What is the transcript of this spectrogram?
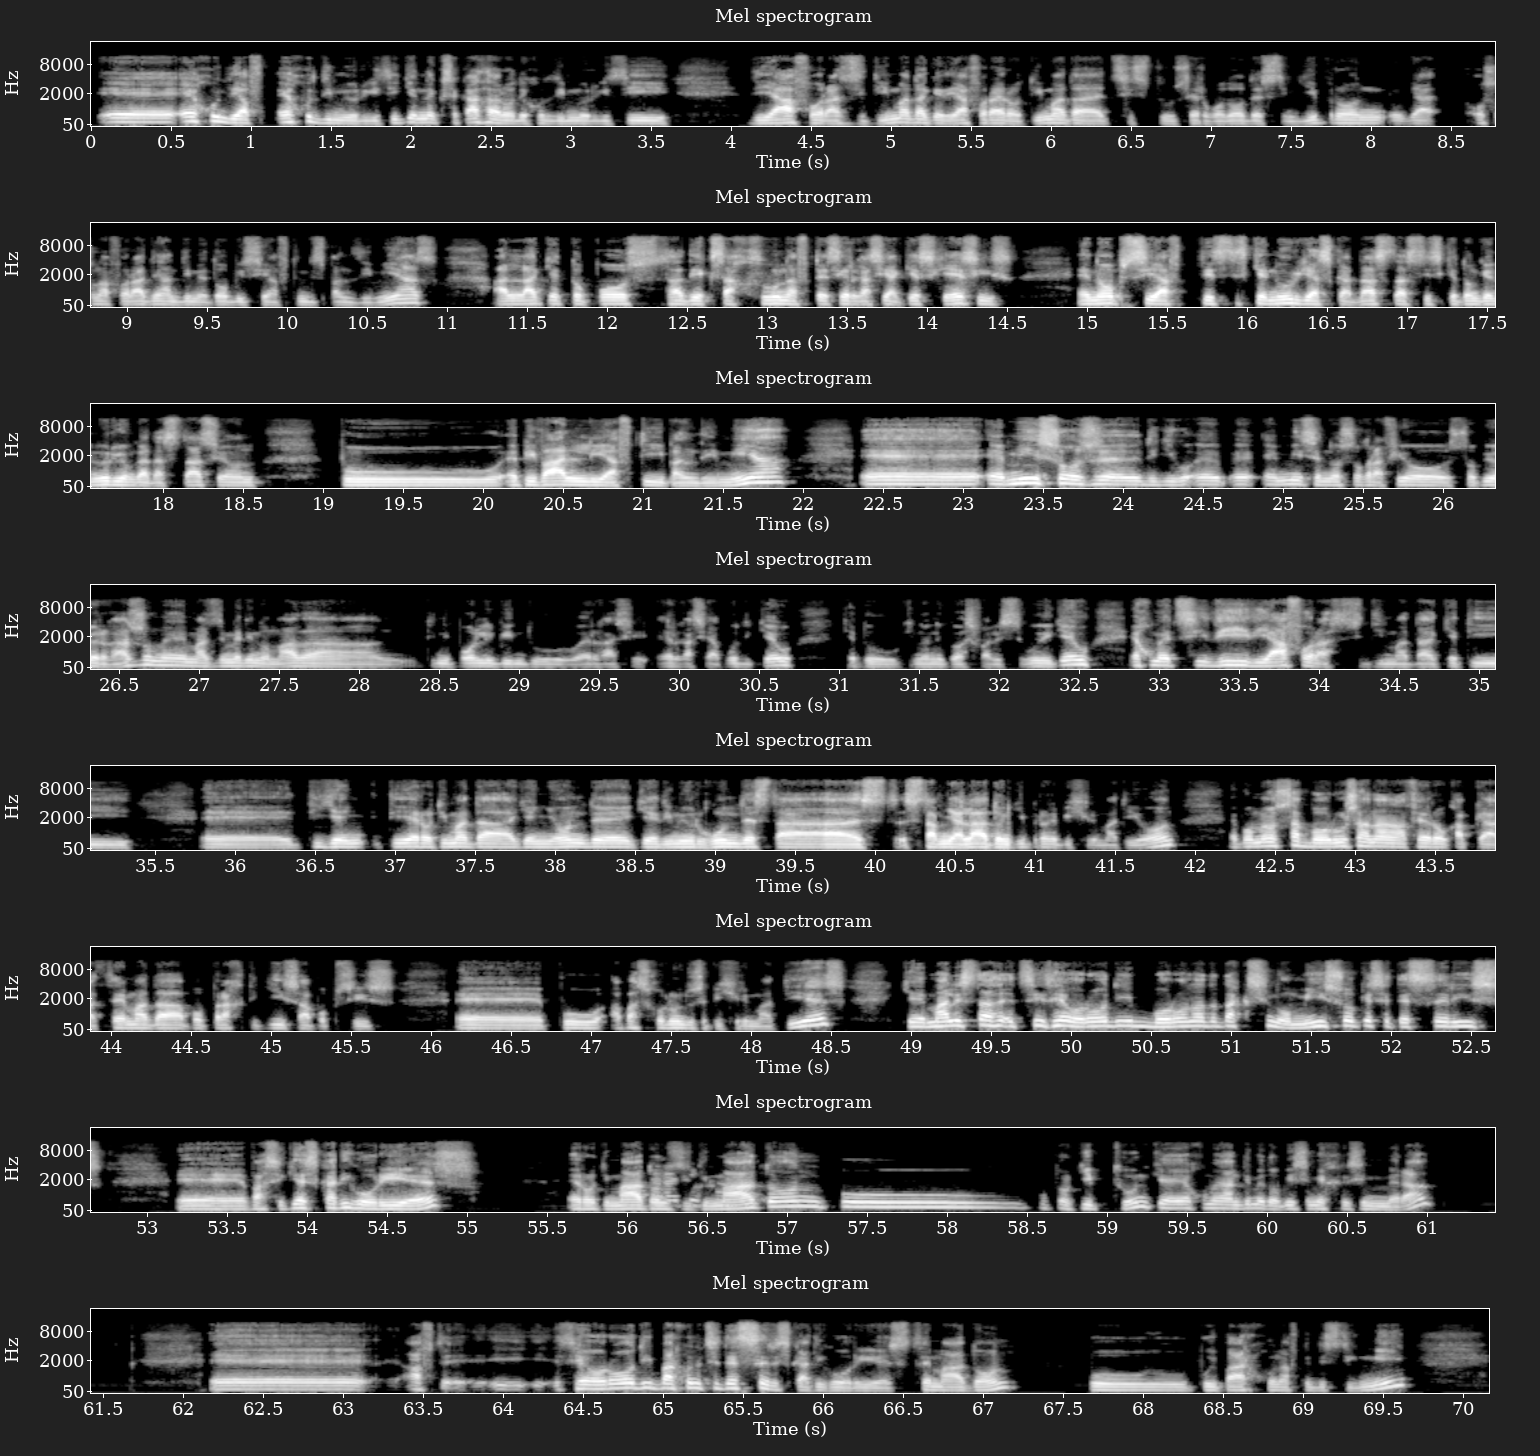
ε, έχουν, δια- έχουν δημιουργηθεί και είναι ξεκάθαρο ότι έχουν δημιουργηθεί διάφορα ζητήματα και διάφορα ερωτήματα έτσι, στους εργοδότες στην Κύπρο για, όσον αφορά την αντιμετώπιση αυτής της πανδημίας, αλλά και το πώς θα διεξαχθούν αυτές οι εργασιακές σχέσεις εν ώψη αυτής της καινούργια κατάστασης και των καινούριων καταστάσεων που επιβάλλει αυτή η πανδημία. Ε, εμείς, ως, ε, δικηγο- ε, ε, εμείς ενώ στο γραφείο στο οποίο εργάζομαι, μαζί με την ομάδα την υπόλοιπη του εργασι- εργασιακού δικαίου και του κοινωνικού ασφαλιστικού δικαίου, έχουμε έτσι δει διάφορα ζητήματα και τι, ε, τι, γεν- τι ερωτήματα γεννιόνται και δημιουργούνται στα, στα μυαλά των Κύπρων επιχειρηματιών. Επομένως, θα μπορούσα να αναφέρω κάποια θέματα από πρακτικής άποψης ε, που απασχολούν τους επιχειρηματίες και μάλιστα έτσι θεωρώ ότι μπορώ να τα ταξινομήσω και σε τέσσερις ε, βασικές κατηγορίες ερωτημάτων, Ερωτικά. ζητημάτων που, που προκύπτουν και έχουμε αντιμετωπίσει μέχρι σήμερα. Ε, αυτε- ε, θεωρώ ότι υπάρχουν έτσι τέσσερις κατηγορίες θεμάτων που, που υπάρχουν αυτή τη στιγμή.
